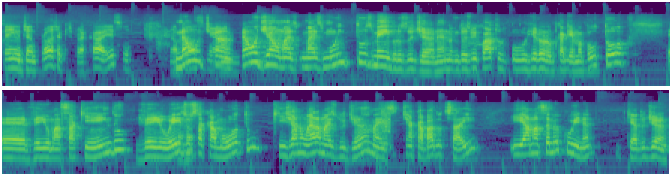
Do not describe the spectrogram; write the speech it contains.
vem o Jump Project para cá, é isso? não o Jan, não o Jan, mas, mas muitos membros do Jan, né? Em 2004 o Hironobu Kageyama voltou, é, veio o Masaki Endo, veio o Eizo uhum. Sakamoto, que já não era mais do Jan, mas tinha acabado de sair, e a Maçã Meu Cui, né? Que é do Jan.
